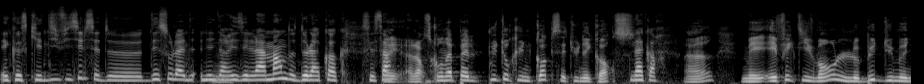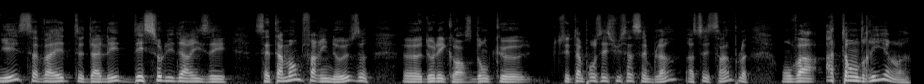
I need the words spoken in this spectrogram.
et que ce qui est difficile, c'est de désolidariser mmh. l'amande de la coque, c'est ça? Alors, ce qu'on appelle plutôt qu'une coque, c'est une écorce. D'accord. Hein? Mais effectivement, le but du meunier, ça va être d'aller désolidariser cette amande farineuse euh, de l'écorce. Donc, euh, c'est un processus assez, assez simple. On va attendrir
